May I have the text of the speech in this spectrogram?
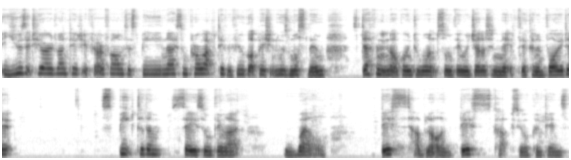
use it to your advantage. If you're a pharmacist, be nice and proactive. If you've got a patient who's Muslim, it's definitely not going to want something with gelatin in it if they can avoid it. Speak to them, say something like, Well, this tablet or this capsule contains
